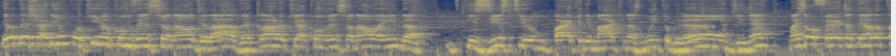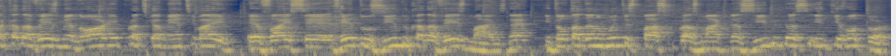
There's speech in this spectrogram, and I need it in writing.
eu deixaria um pouquinho a convencional de lado. É claro que a convencional ainda existe um parque de máquinas muito grande, né? Mas a oferta dela está cada vez menor e praticamente vai, é, vai ser reduzindo cada vez mais, né? Então está dando muito espaço para as máquinas híbridas e de rotor.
